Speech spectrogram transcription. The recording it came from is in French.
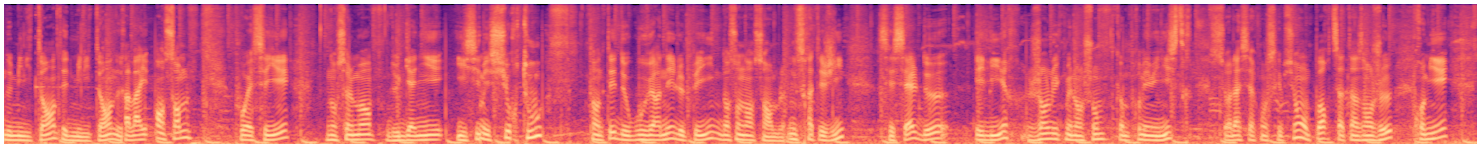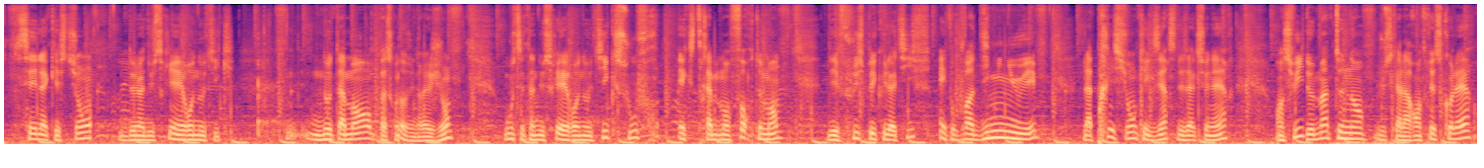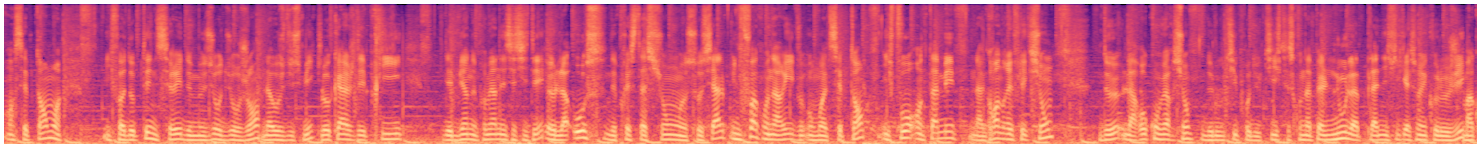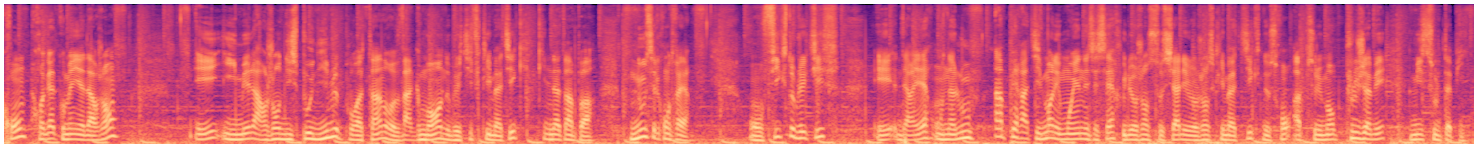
de militantes et de militants de travailler ensemble pour essayer non seulement de gagner ici, mais surtout tenter de gouverner le pays dans son ensemble. Une stratégie, c'est celle de élire Jean-Luc Mélenchon comme Premier ministre. Sur la circonscription, on porte certains enjeux. Premier, c'est la question de l'industrie aéronautique notamment parce qu'on est dans une région où cette industrie aéronautique souffre extrêmement fortement des flux spéculatifs. Il faut pouvoir diminuer la pression qu'exercent les actionnaires. Ensuite, de maintenant jusqu'à la rentrée scolaire, en septembre, il faut adopter une série de mesures d'urgence. La hausse du SMIC, blocage des prix des biens de première nécessité, euh, la hausse des prestations euh, sociales. Une fois qu'on arrive au mois de septembre, il faut entamer la grande réflexion de la reconversion de l'outil productif. C'est ce qu'on appelle, nous, la planification écologique. Macron regarde combien il y a d'argent et il met l'argent disponible pour atteindre vaguement un objectif climatique qu'il n'atteint pas. Nous, c'est le contraire. On fixe l'objectif et derrière, on alloue impérativement les moyens nécessaires. L'urgence sociale et l'urgence climatique ne seront absolument plus jamais mises sous le tapis.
